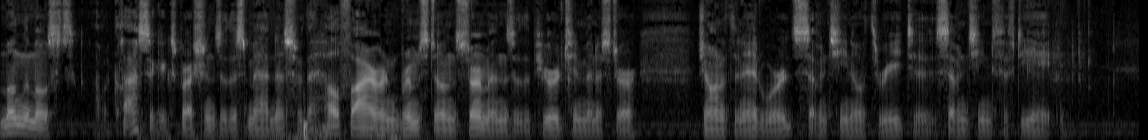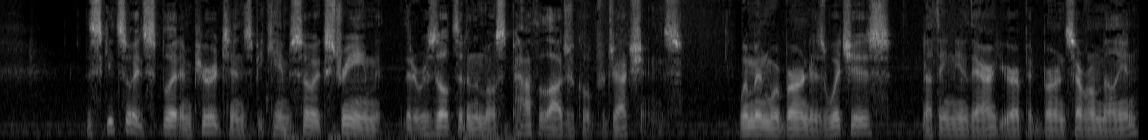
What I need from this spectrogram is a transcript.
Among the most classic expressions of this madness are the hellfire and brimstone sermons of the Puritan minister Jonathan Edwards, 1703 to 1758. The schizoid split in Puritans became so extreme that it resulted in the most pathological projections. Women were burned as witches, nothing new there, Europe had burned several million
